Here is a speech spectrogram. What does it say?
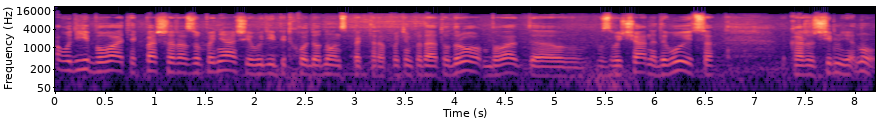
Водії бувають, як перший раз зупиняєш, і водій підходить до одного інспектора, потім питає до другого. Бувають, е, звичайно, дивуються. Кажуть, чи мені, ну,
